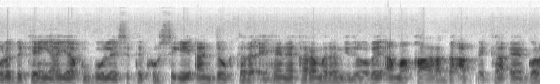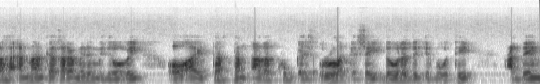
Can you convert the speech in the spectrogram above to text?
dowladda kenya ayaa ku guulaysatay kursigii aan joogtada ahayn ee qaramada midoobay ama qaaradda afrika ee golaha ammaanka qaramada midoobay oo ay tartan adag la gashay dowladda jabuuti. Caddayn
